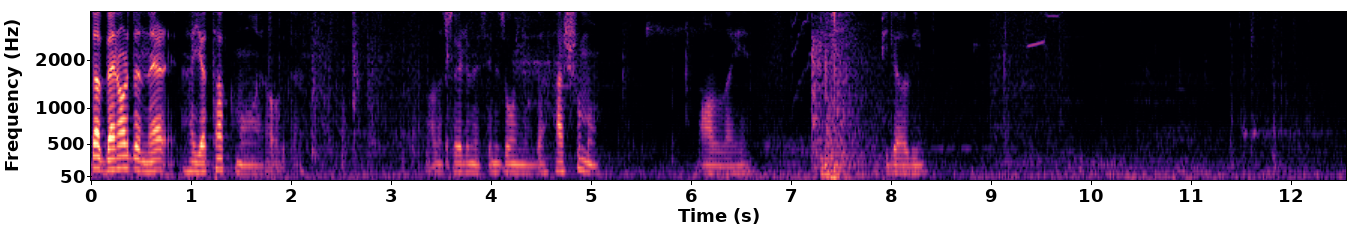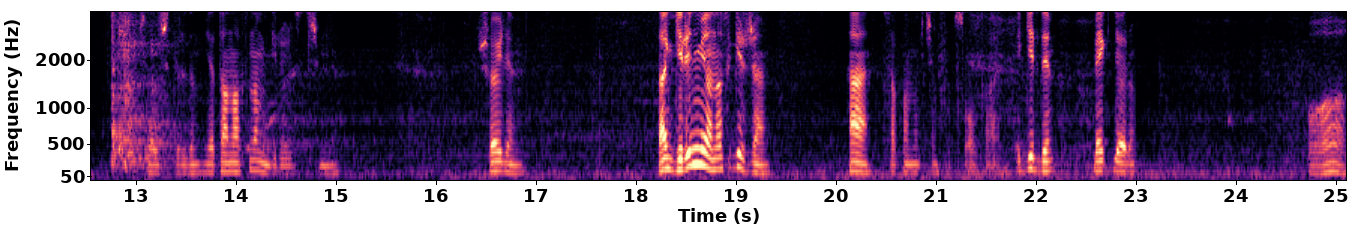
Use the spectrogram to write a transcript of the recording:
Da ben orada ner ha yatak mı var orada? Valla söylemeseniz 10 yılda. Ha şu mu? Vallahi. Pili alayım. Çalıştırdım. Yatağın altına mı giriyoruz şimdi? Şöyle mi? Lan girilmiyor nasıl gireceğim? Ha saklamak için sol fire. E girdim. Bekliyorum. Oo.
